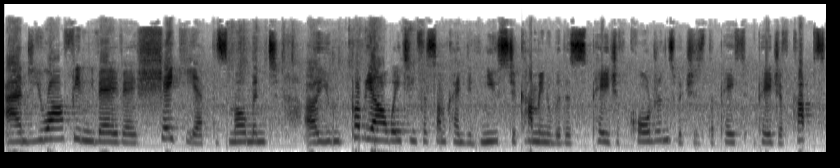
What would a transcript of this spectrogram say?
and you are feeling very, very shaky at this moment. Uh, you probably are waiting for some kind of news to come in with this page of cauldrons, which is the page, page of cups.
